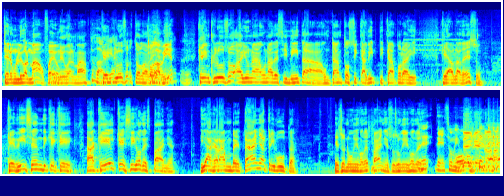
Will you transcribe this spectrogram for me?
Tienen un lío armado, feo. Un lío armado. Todavía. Que incluso todavía. ¿Todavía? Que incluso hay una, una decimita un tanto psicalíptica por ahí que habla de eso. Que dicen de que, que aquel que es hijo de España y a Gran Bretaña tributa. Eso no es un hijo de España, eso es un hijo de. De, de eso mismo. De que no, ajá.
